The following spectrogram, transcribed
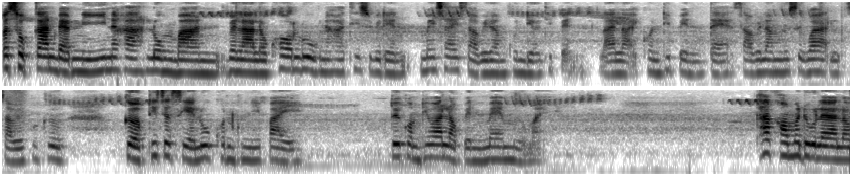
ประสบการณ์แบบนี้นะคะโรงพยาบาลเวลาเราคลอดลูกนะคะ ที่สวีเดนไม่ใช่สาววิลัมคนเดียวที่เป็นหลายๆ คนที่เป็น แต่สาววิลัมรู้สึกว่าสาววิลัมก็คือเกือบที่จะเสียลูกคนคนนี้ไป ด้วยความที่ว่าเราเป็นแม่มือใหม่ ถ้าเขามาดูแลเรา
